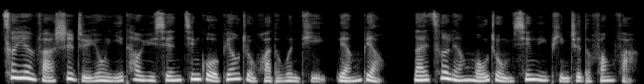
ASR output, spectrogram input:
测验法是指用一套预先经过标准化的问题量表。来测量某种心理品质的方法，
